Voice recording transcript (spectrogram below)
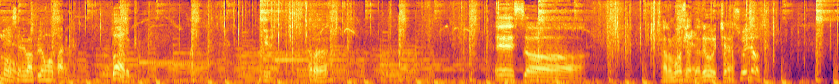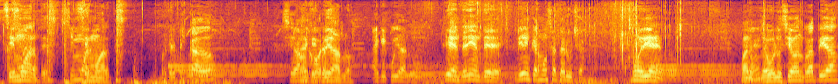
Esto ¿Va plomo? es el Baplomo Park. Park. Miren. Eso. Hermosa Miren, tarucha. anzuelos, Sin anzuelos, muerte. sin muerte. Sin muerte. porque el pescado se va Hay que mejor. así. cuidarlo. Hay que cuidarlo. Bien, teniente. Miren qué hermosa tarucha. Muy bien. Bueno, ¿Eh? devolución rápida.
